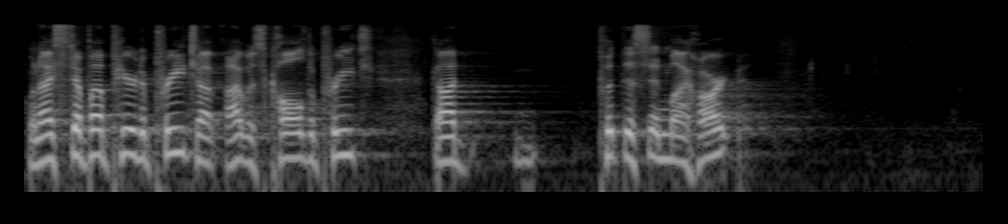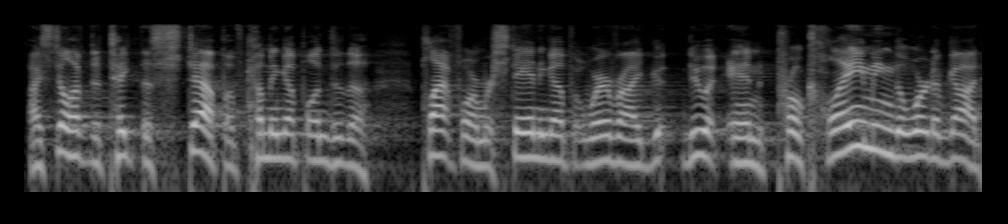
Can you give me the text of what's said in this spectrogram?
When I step up here to preach, I, I was called to preach. God put this in my heart. I still have to take the step of coming up onto the platform or standing up wherever I do it and proclaiming the Word of God.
